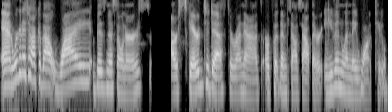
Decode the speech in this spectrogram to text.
And we're going to talk about why business owners are scared to death to run ads or put themselves out there, even when they want to.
